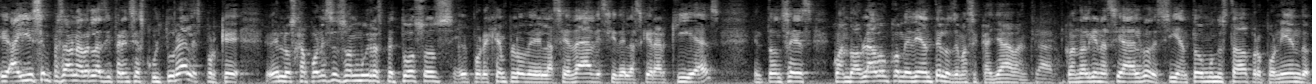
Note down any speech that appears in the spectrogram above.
eh, ahí se empezaron a ver las diferencias culturales, porque eh, los japoneses son muy respetuosos, eh, por ejemplo, de las edades y de las jerarquías. Entonces, cuando hablaba un comediante, los demás se callaban. Claro. Cuando alguien hacía algo, decían, todo el mundo estaba proponiendo.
